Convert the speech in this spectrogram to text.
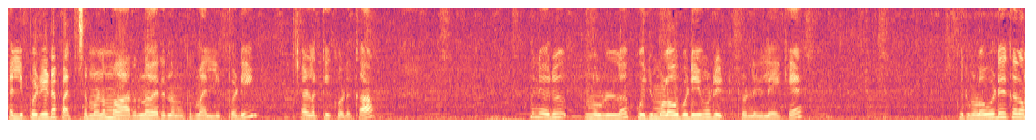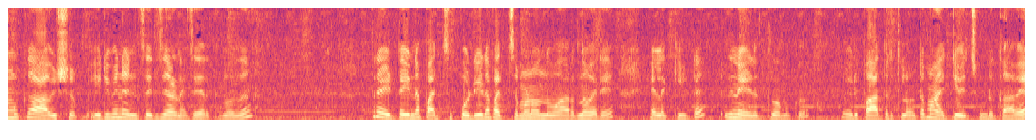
മല്ലിപ്പൊടിയുടെ പച്ചമണം മാറുന്ന വരെ നമുക്ക് മല്ലിപ്പൊടി ഇളക്കി കൊടുക്കാം. പിന്നെ ഒരു നുള്ള് കുരുമുളക് പൊടിയും കൂടി ഇട്ടിട്ടുണ്ട് ഇതിലേക്ക്. കുരുമുളക് പൊടിയൊക്കെ നമുക്ക് ആവശ്യം എരിവിനനുസരിച്ചാണ് ചേർക്കുന്നത്. ഇത്ര ഇതിന്റെ പച്ച പച്ചപ്പൊടിയുടെ പച്ചമണം ഒന്ന് മാറുന്ന വരെ ഇളക്കിയിട്ട് ഇതിനെ എടുത്ത് നമുക്ക് ഒരു പാത്രത്തിലോട്ട് മാറ്റി വെച്ച് കൊടുക്കാവേ.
